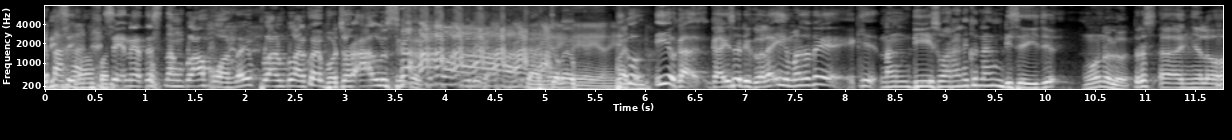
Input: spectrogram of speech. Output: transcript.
Jadi si, si netes nang plafon tapi pelan-pelan kayak bocor alus gitu. Jancok Iya, kayak iya, iya, iya. Iku iya gak gak iso digoleki maksudnya iki nang di suarane ku nang di siji ngono lho. Terus eh, nyeluk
